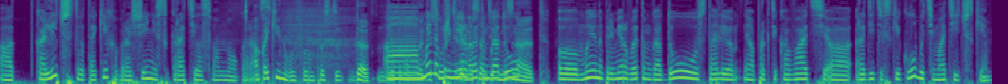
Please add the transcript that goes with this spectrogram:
а, количество таких обращений сократилось во много раз. А какие новые формы? Просто, да, я а, думаю, мы, например, в этом году, не знают. Э, мы, например, в этом году стали э, практиковать э, родительские клубы тематические,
